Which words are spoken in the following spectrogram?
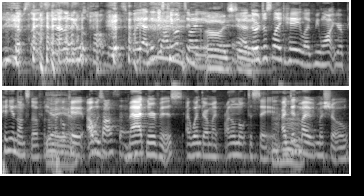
these websites, and I don't need those problems. But yeah, they just came up to me. Oh, Yeah, shit. they're just like, hey, like we want your opinion on stuff, and Yeah, I'm like, yeah. okay. I was awesome. mad nervous. I went there. I'm like, I don't know what to say. I did my my show.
